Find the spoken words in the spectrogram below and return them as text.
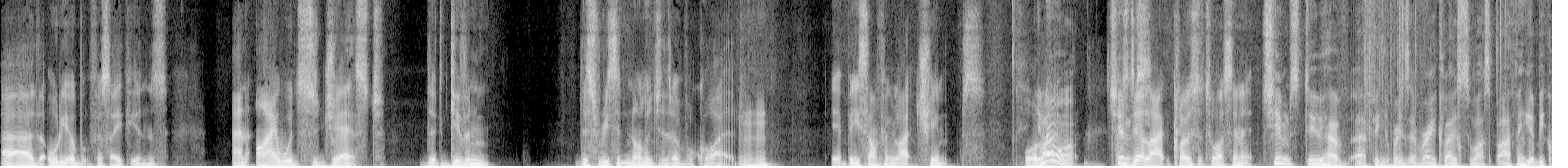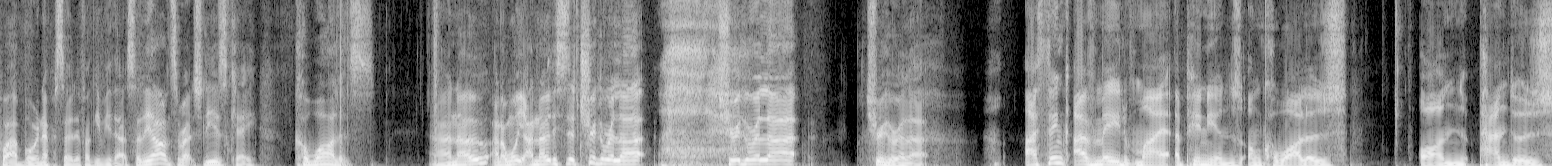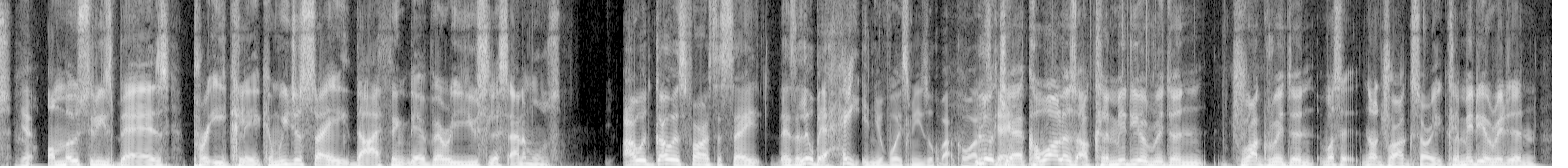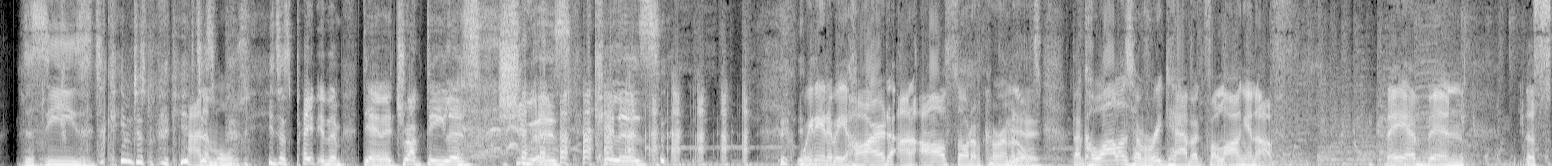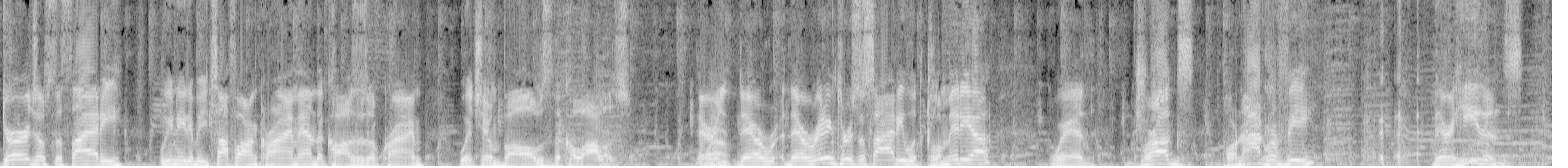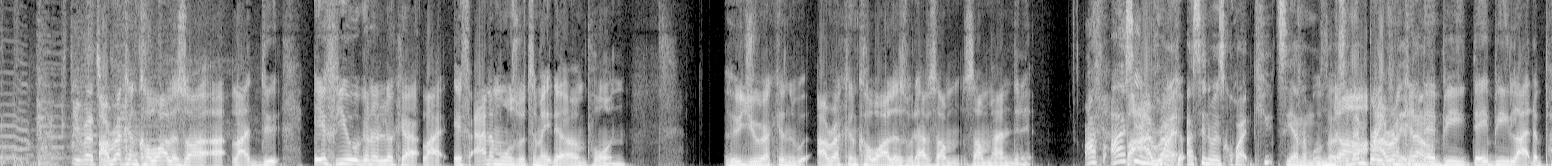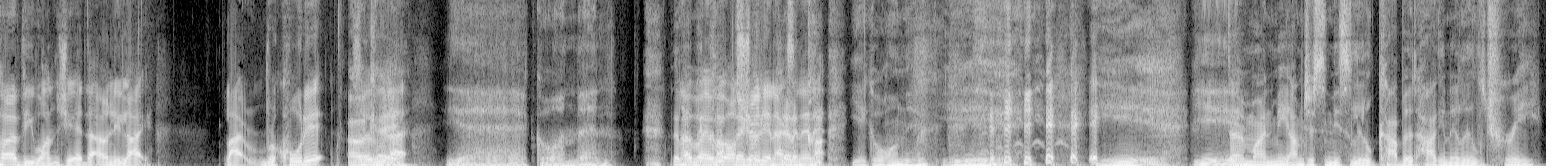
uh the audiobook for *Sapiens*, and I would suggest that given this recent knowledge that I've acquired, it be something like chimps. Or Mm-hmm. You like, know what? Because they're like closer to us, innit? Chimps do have uh, fingerprints that are very close to us, but I think it'd be quite a boring episode if I give you that. So the answer actually is Kay, koalas. And I know, and I want you, I know this is a trigger alert. trigger alert. Trigger alert. I think I've made my opinions on koalas, on pandas, Yep. on most of these bears pretty clear. Can we just say that I think they're very useless animals? I would go as far as to say there's a little bit of hate in your voice when you talk about koalas. Look, Kay. yeah, koalas are chlamydia ridden, drug ridden. What's it? Not drug, sorry. Chlamydia ridden, diseased. Just Animals. Just, he's just painting them. Yeah, they're drug dealers, shooters, killers. we need to be hard on all sort of criminals. The koalas have wreaked havoc for long enough. They have been the scourge of society. We need to be tough on crime and the causes of crime, which involves the koalas. They're Wow. they're they're ridding through society with chlamydia, with drugs, pornography. they're heathens. Can you imagine? I reckon koalas are uh, like do if you were gonna look at like if animals were to make their own porn, who do you reckon? I reckon koalas would have some some hand in it. I, I, see But I them quite, I see them as quite cutesy animals though. no, so them I breaking it reckon they'd be they'd be like the pervy ones, yeah, that only like like record it. So be Okay. like, yeah, go on then. They're No, the but it'll be cut- they're Australian they're accent, the innit? cut- Yeah, go on then. Yeah, yeah. Yeah. Don't mind me. I'm just in this little cupboard hugging a little tree.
